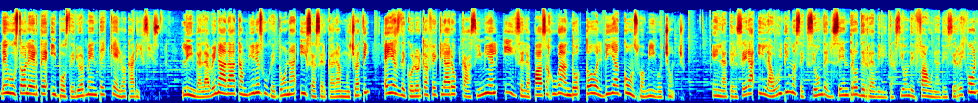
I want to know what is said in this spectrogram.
le gusta olerte y posteriormente que lo acaricies. Linda la venada también es juguetona y se acercará mucho a ti. Ella es de color café claro, casi miel, y se la pasa jugando todo el día con su amigo Choncho. En la tercera y la última sección del Centro de Rehabilitación de Fauna de Cerrejón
